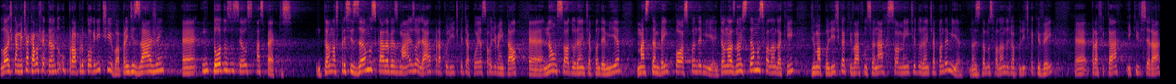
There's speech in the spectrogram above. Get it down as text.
logicamente acaba afetando o próprio cognitivo, a aprendizagem é, em todos os seus aspectos. Então, nós precisamos cada vez mais olhar para a política de apoio à saúde mental, é, não só durante a pandemia, mas também pós-pandemia. Então, nós não estamos falando aqui de uma política que vai funcionar somente durante a pandemia. Nós estamos falando de uma política que veio é, para ficar e que será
